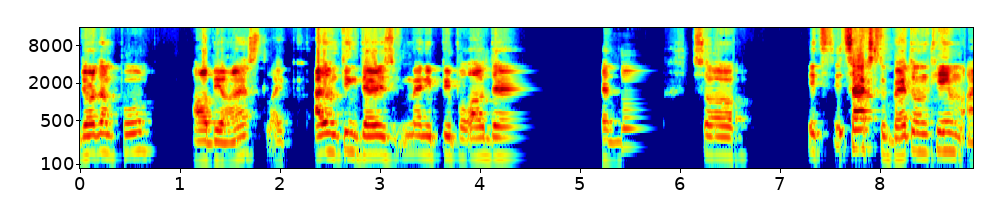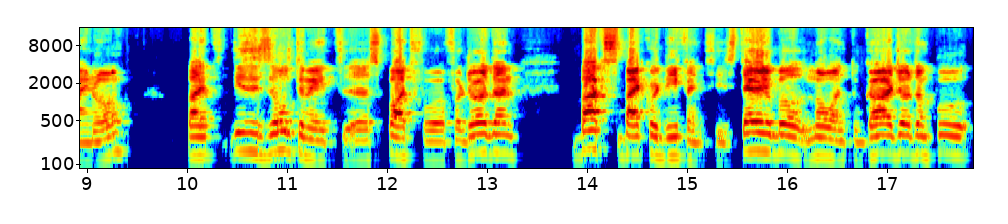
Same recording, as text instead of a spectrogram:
Jordan Poole. I'll be honest. Like I don't think there is many people out there that do. So it it sucks to bet on him. I know, but this is the ultimate uh, spot for for Jordan Bucks backcourt defense is terrible. No one to guard Jordan Poole.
